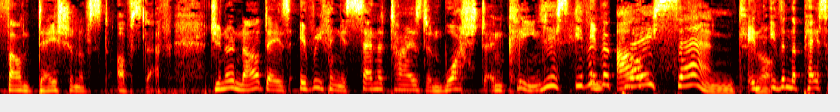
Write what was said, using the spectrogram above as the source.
foundation of st- of stuff. Do you know nowadays everything is sanitized and washed and cleaned? Yes, even In the our- play sand. In, Even the place.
